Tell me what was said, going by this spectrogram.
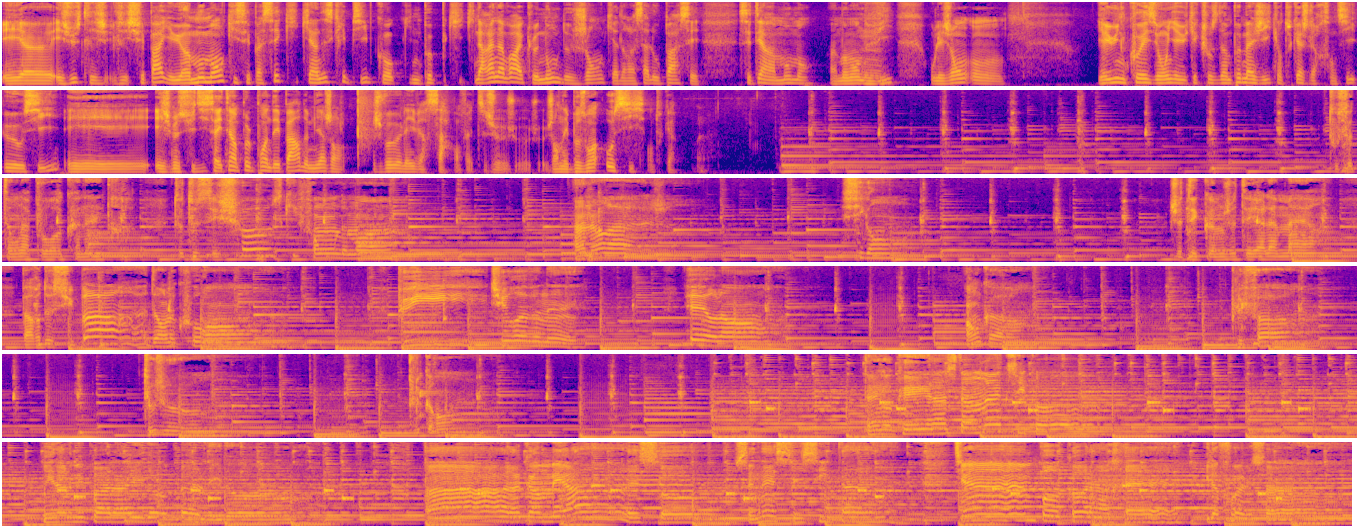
Et, euh, et juste, les, les- je sais pas, il y a eu un moment qui s'est passé qui, qui est indescriptible, qui, ne peut, qui, qui n'a rien à voir avec le nombre de gens qu'il y a dans la salle ou pas. C'est, c'était un moment, un moment de Mhm. vie où les gens ont. Il y a eu une cohésion, il y a eu quelque chose d'un peu magique. En tout cas, je l'ai ressenti eux aussi. Et, et je me suis dit, ça a été un peu le point de départ de me dire, genre, je veux aller vers ça, en fait. Je, je- je- j'en ai besoin aussi, en tout cas. Voilà. Tout ce temps-là pour reconnaître toutes ces choses qui font de moi un orage si grand. Jeté comme jeté à la mer, par-dessus bas dans le courant. Puis tu revenais, hurlant, encore plus fort, toujours Tengo que ir hasta México. Mirar mi paraíso perdido. Para cambiar eso se necesita tiempo, coraje y la fuerza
